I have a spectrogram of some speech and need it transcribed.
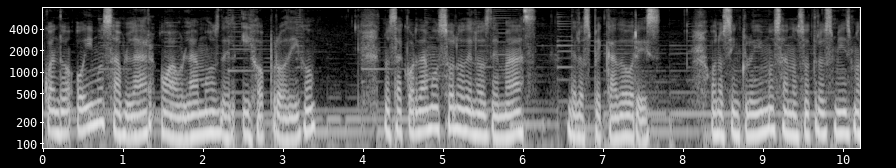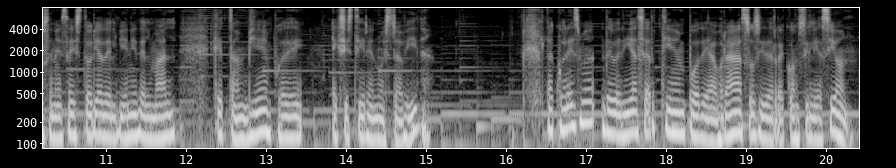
Cuando oímos hablar o hablamos del Hijo pródigo, nos acordamos solo de los demás, de los pecadores, o nos incluimos a nosotros mismos en esa historia del bien y del mal que también puede existir en nuestra vida. La cuaresma debería ser tiempo de abrazos y de reconciliación,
